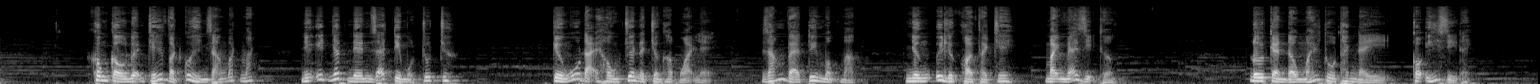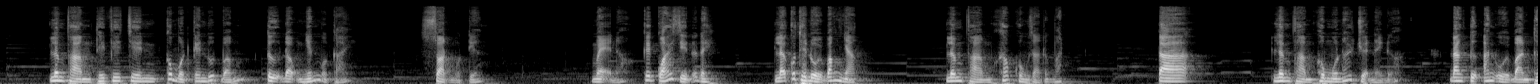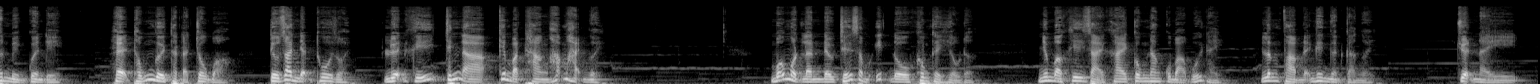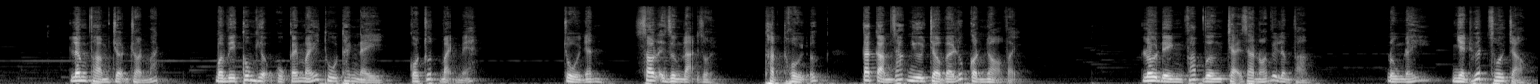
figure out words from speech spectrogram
Không cầu luyện chế vật có hình dáng bắt mắt nhưng ít nhất nên dễ tìm một chút chứ. Kiểu ngũ đại hồng chuyên là trường hợp ngoại lệ, dáng vẻ tuy mộc mạc, Nhưng uy lực khỏi phải chê, Mạnh mẽ dị thường. Đôi kèn đồng máy thu thanh này có ý gì đây? Lâm Phạm thấy phía trên có một cái nút bấm, Tự động nhấn một cái. Xoạt một tiếng. Mẹ nó, cái quái gì nữa đây? Lại có thể đổi băng nhạc. Lâm Phạm khóc không ra nước mắt. Ta, Lâm Phạm không muốn nói chuyện này nữa. Đang tự ăn ủi bản thân mình quên đi. Hệ thống người thật là trâu bò. Tiểu gia nhận thua rồi. Luyện khí chính là cái mặt hàng hãm hại người. Mỗi một lần đều chế ra một ít đồ không thể hiểu được. Nhưng mà khi giải khai công năng của bảo bối này, Lâm Phạm lại ngây ngẩn cả người. Chuyện này, Lâm Phạm trợn tròn mắt, Bởi vì công hiệu của cái máy thu thanh này Có chút mạnh mẽ. Chủ nhân, sao lại dừng lại rồi? Thật hồi ức, Ta cảm giác như trở về lúc còn nhỏ vậy. Lôi đình Pháp Vương chạy ra nói với Lâm Phạm Đúng đấy, Nhiệt huyết sôi trào.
